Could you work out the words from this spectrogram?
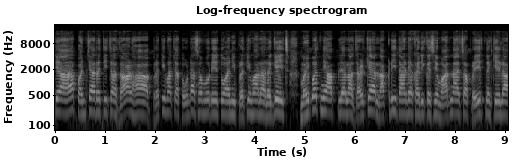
त्या पंचारतीचा जाळ हा प्रतिमाच्या तोंडासमोर येतो आणि प्रतिमाला लगेच महिपतने आपल्याला जळक्या लाकडी दांड्याखाली कसे मारण्याचा प्रयत्न केला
